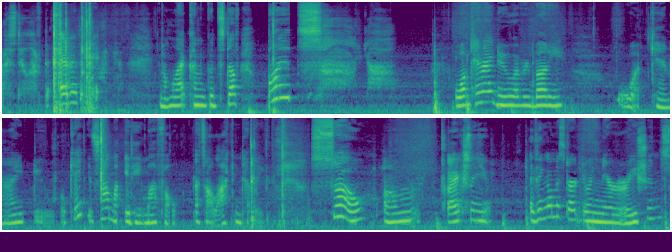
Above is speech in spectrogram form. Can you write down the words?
I still have to edit it and all that kind of good stuff. But yeah, what can I do, everybody? What can I do? Okay, it's not my. It ain't my fault. That's all I can tell you. So, um, I actually, I think I'm gonna start doing narrations.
